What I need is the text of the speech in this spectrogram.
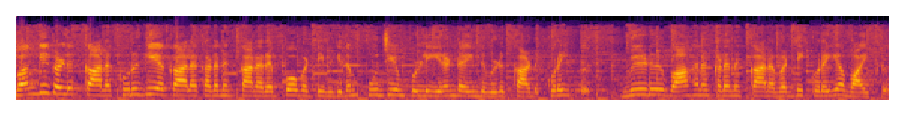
வங்கிகளுக்கான குறுகிய கால கடனுக்கான ரெப்போ வட்டி விகிதம் பூஜ்ஜியம் புள்ளி இரண்டு ஐந்து விழுக்காடு குறைப்பு. வீடு வாகன கடனுக்கான வட்டி குறைய வாய்ப்பு.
